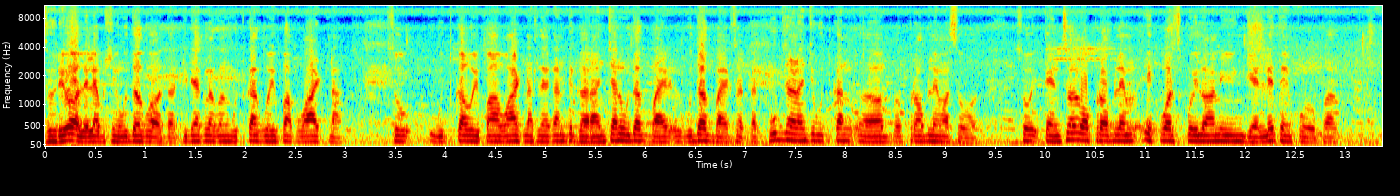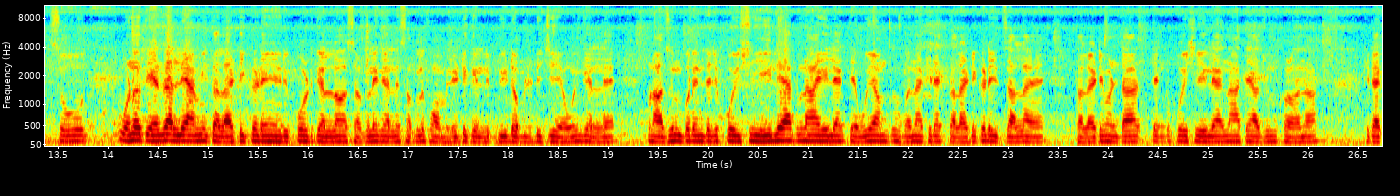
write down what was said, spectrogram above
झऱ्यो हलयल्या भशेन उदक व्हांवता. कित्याक लागून उदकाक वयपाक वाट ना. सो उदका वयपाक वाट नासल्या कारण ते घरांच्यान उदक भायर उदक भायर सरता खूब जाणांची उदकान प्रॉब्लेम आसा हो सो तेंचोय हो प्रॉब्लेम एक वर्स पयलो आमी गेल्ले थंय पळोवपाक. सो म्हणत हें जाल्लें आमी तलाटी कडेन रिपोर्ट केल्लो सगळें केल्लें सगळें फॉर्मेलिटी केल्ली पी डब्ल्यू डीचे हेवूय केल्लें पूण आजून पर्यंत तेजे पयशे येयल्याक ना येयल्याक तेवूय आमकां खबर ना कित्याक तलाटी कडेन विचारलां हांवें तलाटी म्हणटा तांकां पयशे येयल्या ना ते अजून कळना. कित्याक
